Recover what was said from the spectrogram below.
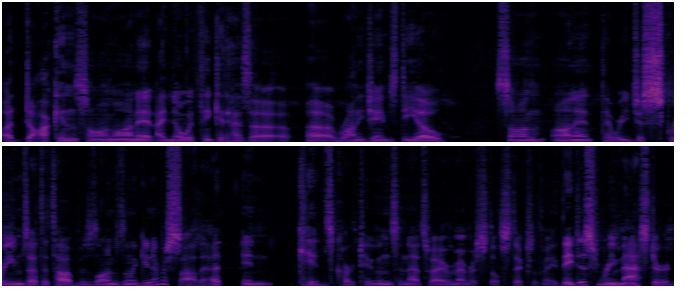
a Dokken song on it. I know. I think it has a, a Ronnie James Dio song on it that where he just screams at the top of his lungs. And like you never saw that in kids cartoons, and that's why I remember still sticks with me. They just remastered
